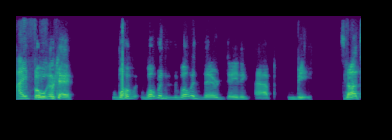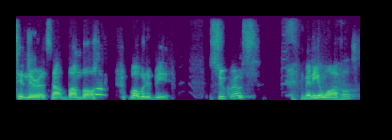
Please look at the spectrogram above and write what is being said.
I But think okay, what what would what would their dating app be? It's not Tinder. It's not Bumble. What would it be? Sucrose. Many a waffles.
